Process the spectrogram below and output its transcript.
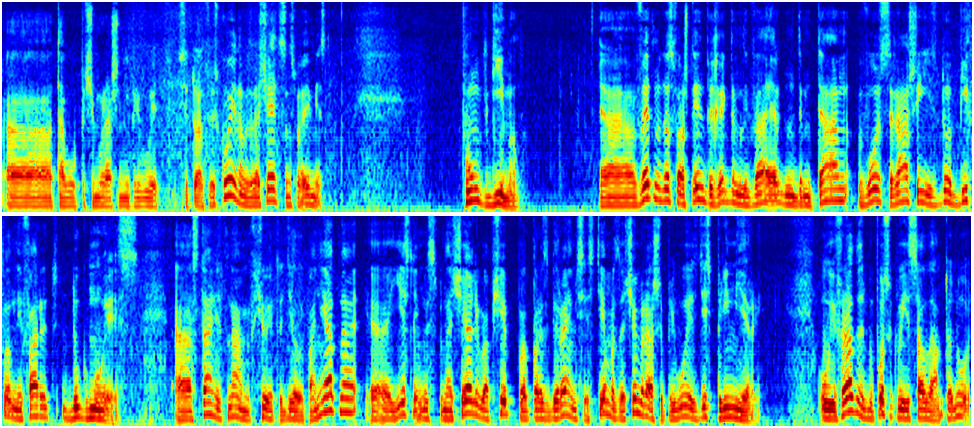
э, того, почему Раша не приводит ситуацию с Коином, возвращается на свое место. Пункт Гиммел. В этом дос фарштейн бегегдам ливайер дем там воз Раши из до бихлал нефарит дугмоес. Станет нам все это дело понятно, если мы вначале вообще поразбираемся с тем, а зачем Раши приводит здесь примеры. У Ефрадас бы посок и салам, то ну,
